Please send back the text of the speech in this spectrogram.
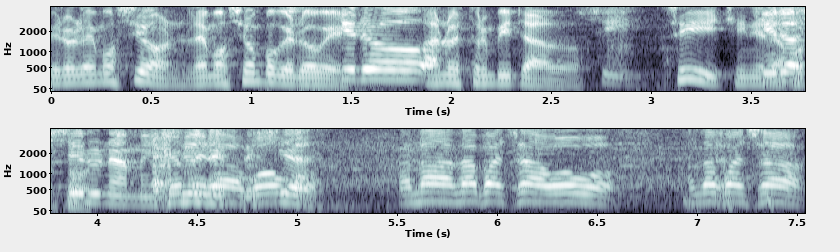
Pero la emoción, la emoción porque lo ve. Quiero- A nuestro invitado. Sí. Sí, Chinela, Quiero hacer una ¿Qué mención mirá, especial. bobo? Anda, anda para allá, bobo. Anda para allá.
